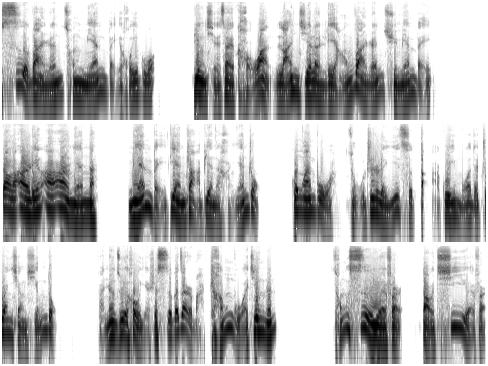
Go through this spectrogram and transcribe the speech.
四万人从缅北回国，并且在口岸拦截了两万人去缅北。到了二零二二年呢，缅北电诈变得很严重，公安部啊组织了一次大规模的专项行动，反正最后也是四个字吧，成果惊人。从四月份到七月份，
